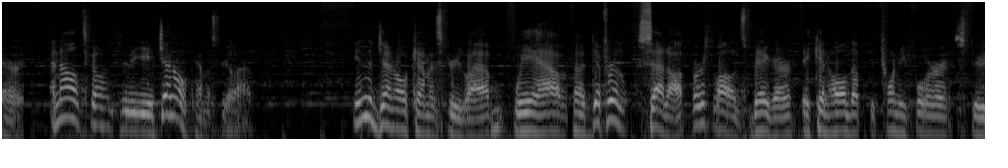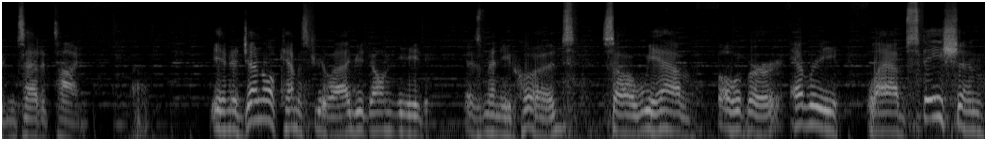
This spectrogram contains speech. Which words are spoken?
area. And now let's go into the general chemistry lab. In the general chemistry lab, we have a different setup. First of all, it's bigger. It can hold up to 24 students at a time. In a general chemistry lab, you don't need as many hoods. So we have over every lab station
